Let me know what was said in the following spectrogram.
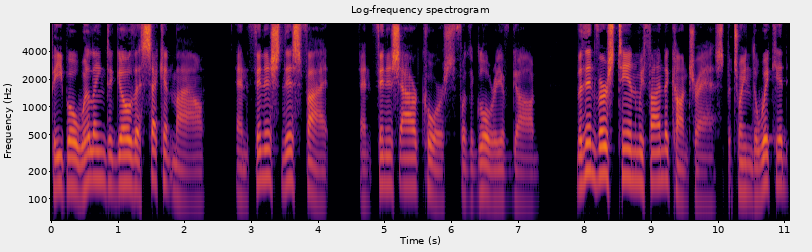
people willing to go the second mile and finish this fight and finish our course for the glory of God. But then, verse 10, we find a contrast between the wicked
